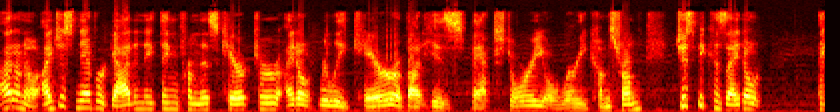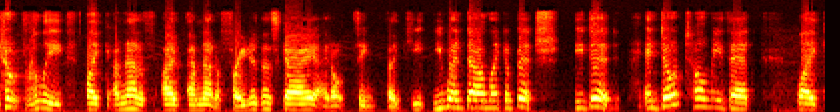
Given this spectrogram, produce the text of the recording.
I don't know. I just never got anything from this character. I don't really care about his backstory or where he comes from, just because I don't. I don't really like. I'm not. A, I, I'm not afraid of this guy. I don't think like he, he went down like a bitch. He did. And don't tell me that like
